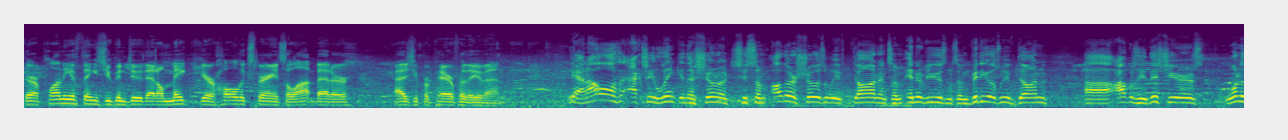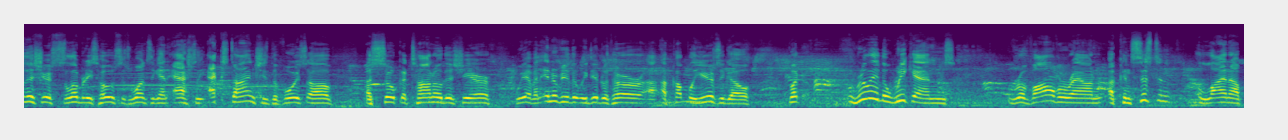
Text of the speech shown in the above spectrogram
there are plenty of things you can do that'll make your whole experience a lot better as you prepare for the event. Yeah, and I'll also actually link in the show notes to some other shows that we've done and some interviews and some videos we've done. Uh, obviously, this year's one of this year's celebrities hosts is once again Ashley Eckstein. She's the voice of Ahsoka Tano this year. We have an interview that we did with her a, a couple of years ago. But really, the weekends revolve around a consistent lineup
